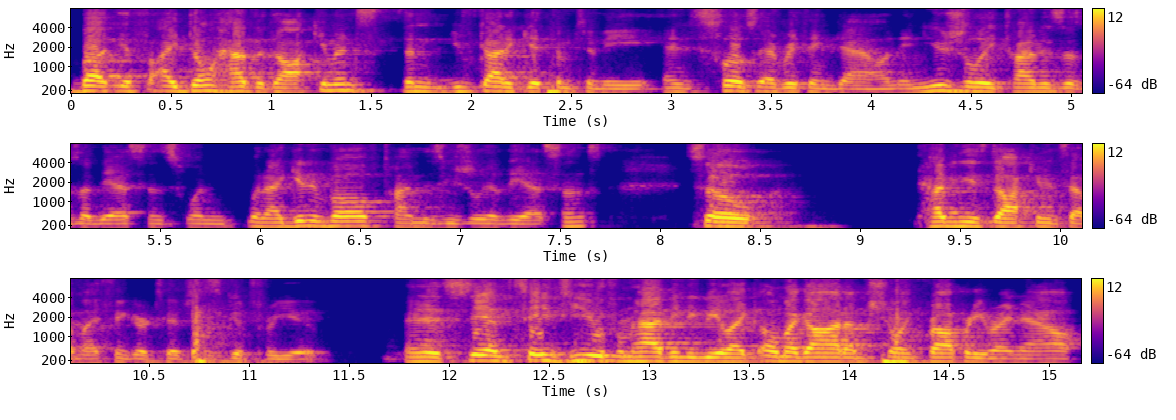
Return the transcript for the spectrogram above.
But if I don't have the documents, then you've got to get them to me and it slows everything down. And usually time is of the essence. When, when I get involved, time is usually of the essence. So having these documents at my fingertips is good for you. And it saves you from having to be like, oh my God, I'm showing property right now.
